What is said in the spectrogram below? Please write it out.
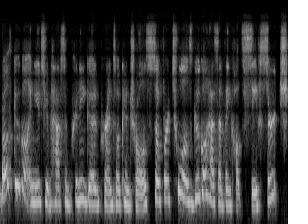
Both Google and YouTube have some pretty good parental controls. So for tools, Google has something called Safe Search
